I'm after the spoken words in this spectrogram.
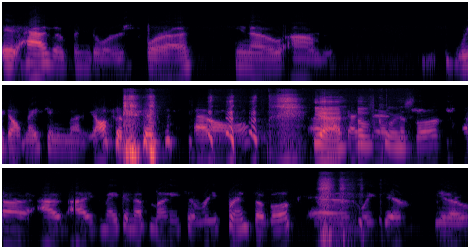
it has opened doors for us. You know, um, we don't make any money off of it at all. Uh, Yeah, like I of said, course. The book, uh, I, I make enough money to reprint the book, and we give you know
